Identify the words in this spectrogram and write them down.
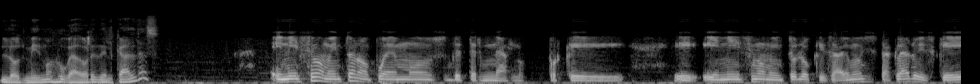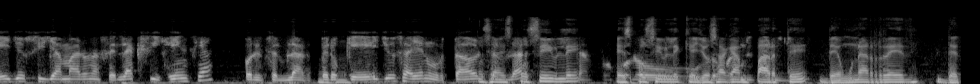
los mismos jugadores del Caldas? En ese momento no podemos determinarlo, porque eh, en ese momento lo que sabemos está claro es que ellos sí llamaron a hacer la exigencia por el celular, pero que ellos hayan hurtado el O sea, es celular. posible, es posible que ellos lo hagan parte de una red de,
